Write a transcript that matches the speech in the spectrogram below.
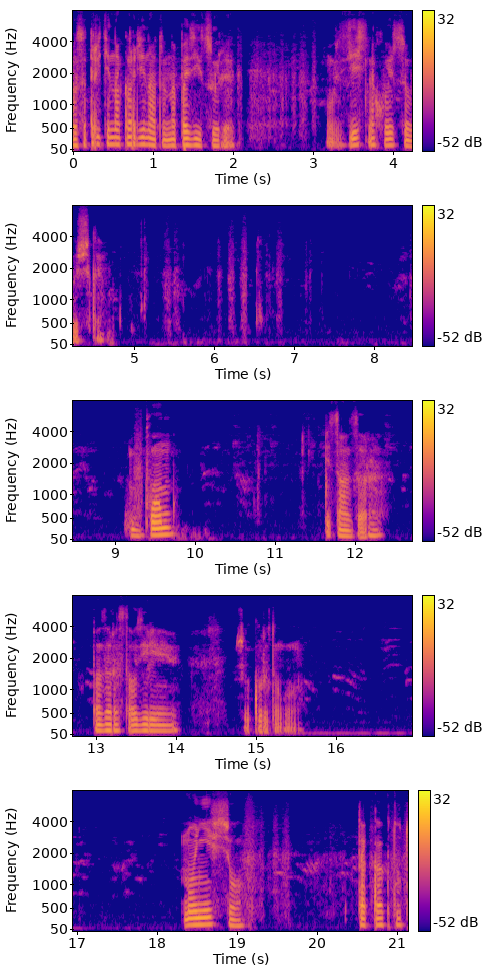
Посмотрите на координаты, на позицию, ребят. Вот здесь находится вышка. Бом. Писан зараз. Позарастал деревьями. Что круто было. Но не все. Так как тут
